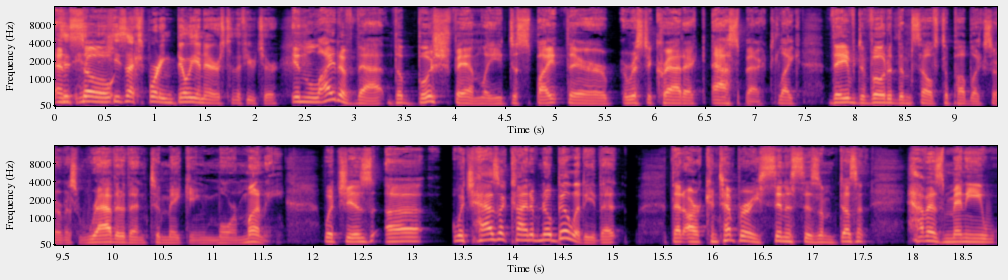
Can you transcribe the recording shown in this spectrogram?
And so, he's exporting billionaires to the future. in light of that, the Bush family, despite their aristocratic aspect, like they've devoted themselves to public service rather than to making more money, which is uh which has a kind of nobility that that our contemporary cynicism doesn't have as many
